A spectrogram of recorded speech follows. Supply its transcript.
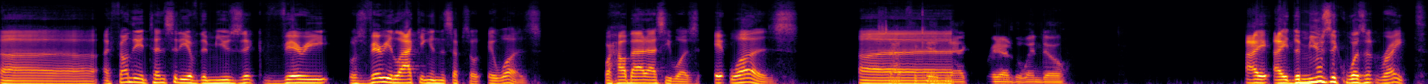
Uh I found the intensity of the music very was very lacking in this episode. It was. For how badass he was. It was. Snaps the kid Uh, neck right out of the window. I, I the music wasn't right.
